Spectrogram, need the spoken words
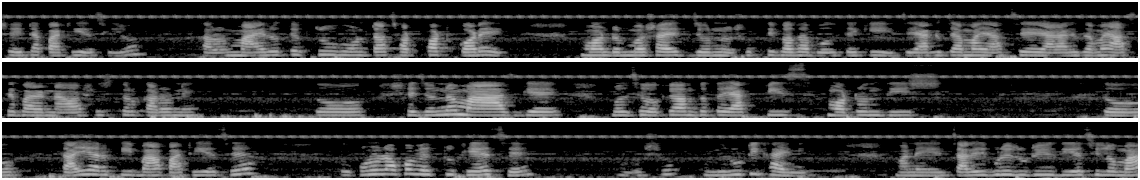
সেইটা পাঠিয়েছিল। কারণ মায়েরও তো একটু মনটা ছটফট করে মণ্ডল মশাইয়ের জন্য। সত্যি কথা বলতে কি যে এক জামাই আছে আর এক জামাই আসতে পারে না অসুস্থর কারণে। তো সেজন্য মা আজকে বলছে, ওকে অন্তত এক পিস মটন দিস। তো তাই আর কি মা পাঠিয়েছে। তো কোনো রকম একটু খেয়েছে অবশ্য। রুটি খাইনি। মানে চালের গুঁড়ি রুটি দিয়েছিল মা।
